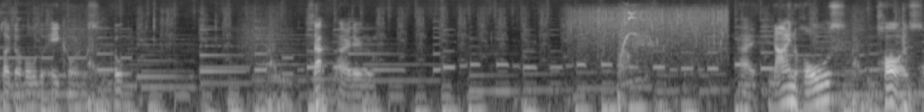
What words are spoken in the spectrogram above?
Plug the hole with acorns. Oh. Stop. Alright, there you go. Alright, nine holes. Pause.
